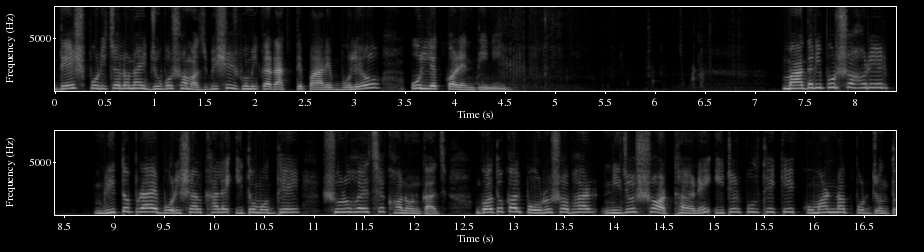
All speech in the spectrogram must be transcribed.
দেশ পরিচালনায় যুব সমাজ বিশেষ ভূমিকা রাখতে পারে বলেও উল্লেখ করেন তিনি। মাদারীপুর শহরের মৃতপ্রায় বরিশাল খালে ইতোমধ্যে শুরু হয়েছে খনন কাজ। গতকাল পৌরসভার নিজস্ব অর্থায়নে ইটের পুল থেকে কুমারনাথ পর্যন্ত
